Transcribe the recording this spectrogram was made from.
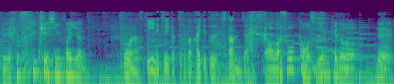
てすげえ心配になる。そうなんです。いいねついたってことは解決したんじゃないですか？ああ、まあそうかもしれんけど、ね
